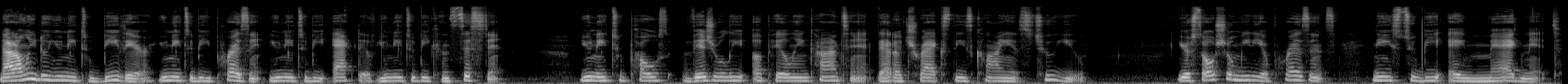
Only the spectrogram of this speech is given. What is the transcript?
Not only do you need to be there, you need to be present, you need to be active, you need to be consistent. You need to post visually appealing content that attracts these clients to you. Your social media presence needs to be a magnet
